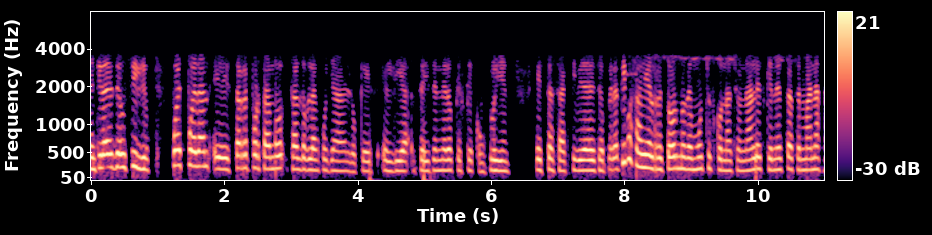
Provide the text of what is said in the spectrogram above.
entidades de auxilio, pues puedan eh, estar reportando saldo blanco ya en lo que es el día 6 de enero, que es que concluyen estas actividades operativas. Hay el retorno de muchos connacionales que en esta semana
